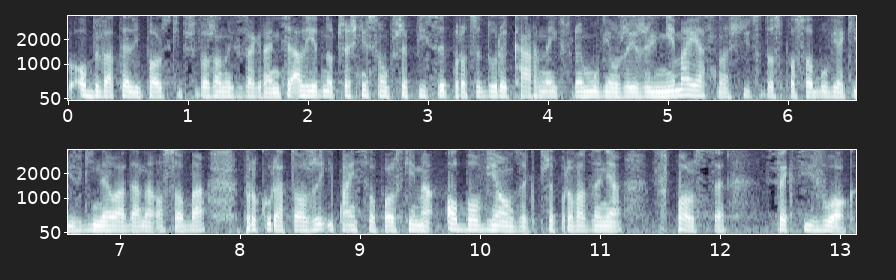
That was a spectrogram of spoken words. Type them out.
obywateli Polski przywożonych z zagranicy, ale jednocześnie są przepisy procedury karnej, które mówią, że jeżeli nie ma jasności co do sposobu, w jaki zginęła dana osoba, prokuratorzy i państwo polskie ma obowiązek przeprowadzenia w Polsce sekcji zwłok.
